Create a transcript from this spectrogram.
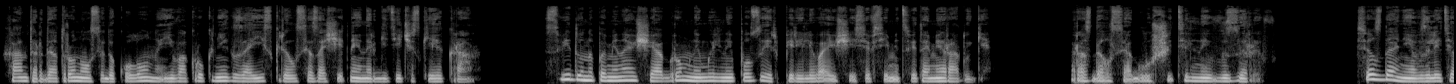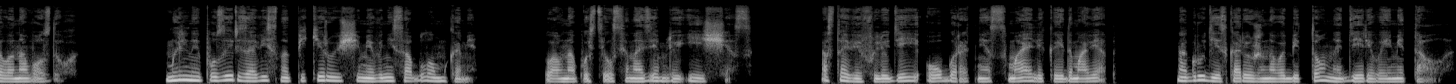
Хантер дотронулся до кулона, и вокруг них заискрился защитный энергетический экран, с виду напоминающий огромный мыльный пузырь, переливающийся всеми цветами радуги. Раздался оглушительный взрыв. Все здание взлетело на воздух. Мыльный пузырь завис над пикирующими вниз обломками, плавно опустился на землю и исчез, оставив людей, оборотня, смайлика и домовят на груди искорёженного бетона, дерева и металла.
